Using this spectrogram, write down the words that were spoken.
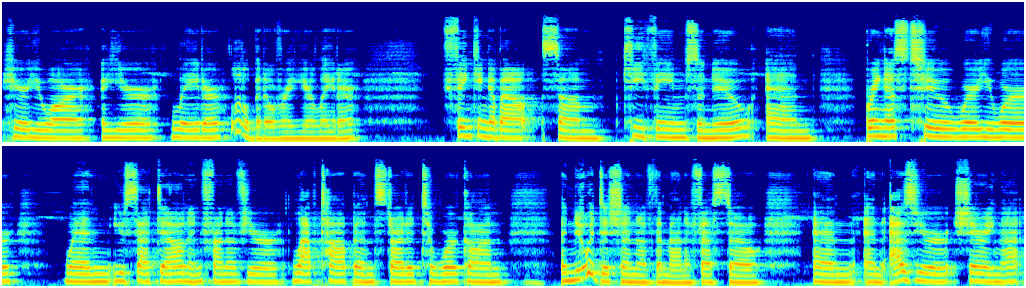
here you are a year later, a little bit over a year later, thinking about some key themes anew and bring us to where you were when you sat down in front of your laptop and started to work on a new edition of the manifesto. And and as you're sharing that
